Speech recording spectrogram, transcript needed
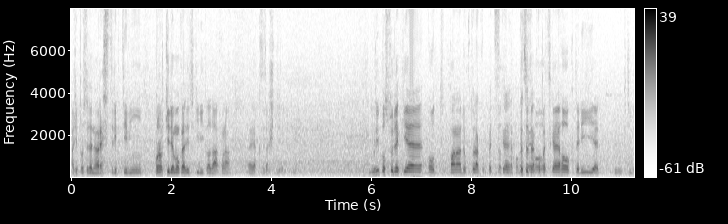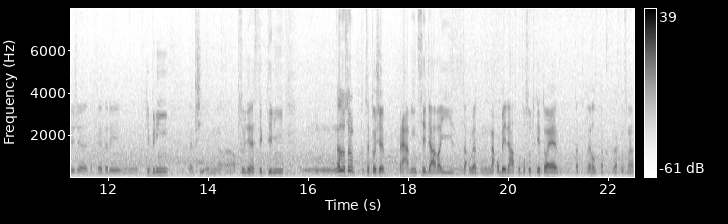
a že prostě ten restriktivní, protidemokratický výklad zákona eh, jak se zaštíli. Druhý posudek je od pana doktora Kopecké, Kopeckého. Kopeckého, který je, přijde, že také tedy eh, chybný, eh, absolutně restriktivní, na to jsem to, že právníci dávají zaujat na objednávku posudky, to je, tak, to, tak, tak, to, jsme,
